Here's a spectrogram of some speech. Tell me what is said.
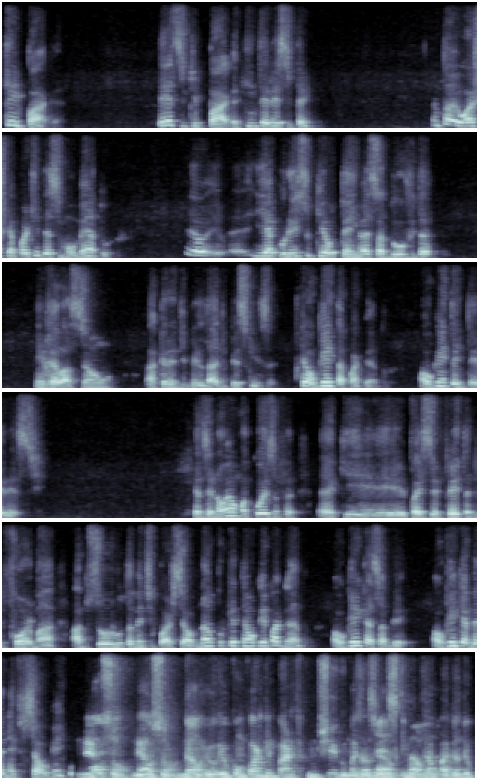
Quem paga? Esse que paga, que interesse tem? Então, eu acho que a partir desse momento, eu, e é por isso que eu tenho essa dúvida em relação à credibilidade de pesquisa. Porque alguém está pagando, alguém tem interesse. Quer dizer, não é uma coisa é, que vai ser feita de forma absolutamente imparcial. Não, porque tem alguém pagando. Alguém quer saber. Alguém quer beneficiar alguém. Nelson, Nelson, não, eu, eu concordo em parte contigo, mas às não, vezes quem está pagando eu,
